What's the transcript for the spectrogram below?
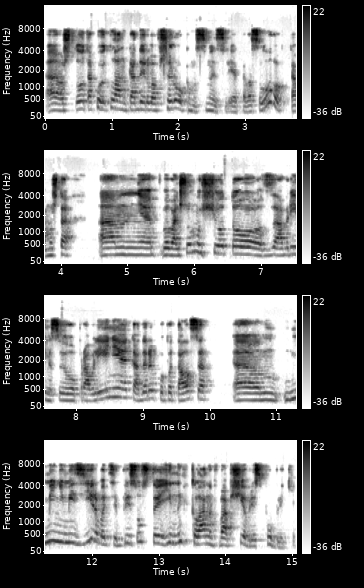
а, что такое клан Кадырова в широком смысле этого слова, потому что по большому счету за время своего правления Кадыров попытался минимизировать присутствие иных кланов вообще в республике.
